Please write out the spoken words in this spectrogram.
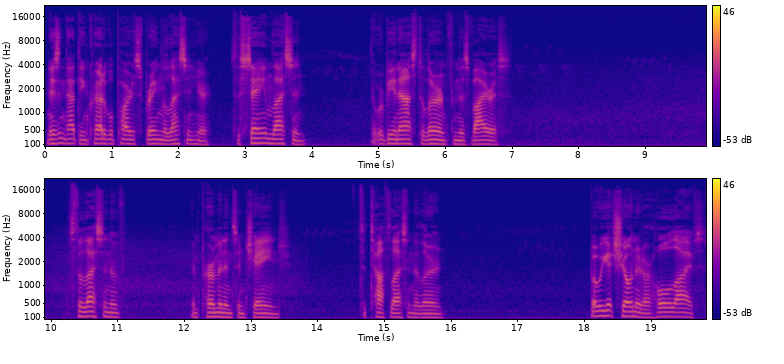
And isn't that the incredible part of spring, the lesson here? It's the same lesson that we're being asked to learn from this virus. It's the lesson of impermanence and change. It's a tough lesson to learn. But we get shown it our whole lives.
